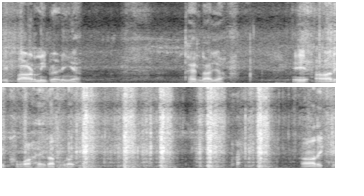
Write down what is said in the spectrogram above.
ਇਹ ਪਾੜਨੀ ਪੈਣੀ ਆ। ਥੈਲਾ ਜਾ ਇਹ ਆਹ ਦੇਖੋ ਆ ਹੈਗਾ ਥੋੜਾ ਆਹ ਦੇਖੋ,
